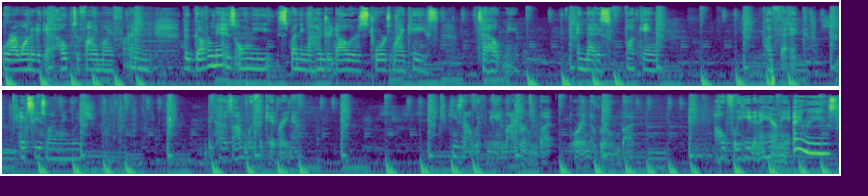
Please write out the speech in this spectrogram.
or I wanted to get help to find my friend, the government is only spending $100 towards my case to help me. And that is fucking pathetic. Excuse my language. Because I'm with the kid right now. He's not with me in my room, but, or in the room, but hopefully he didn't hear me. Anyways.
